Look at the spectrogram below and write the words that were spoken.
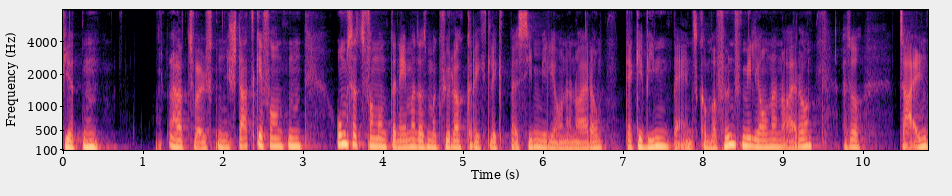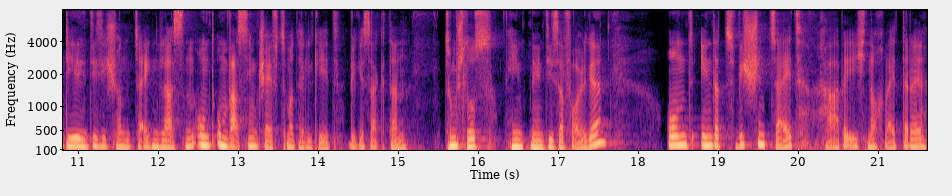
4.12. stattgefunden. Umsatz vom Unternehmen, das man Gefühl auch kriegt, liegt bei 7 Millionen Euro. Der Gewinn bei 1,5 Millionen Euro. Also Zahlen, die, die sich schon zeigen lassen und um was im Geschäftsmodell geht. Wie gesagt, dann zum Schluss hinten in dieser Folge. Und in der Zwischenzeit habe ich noch weitere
